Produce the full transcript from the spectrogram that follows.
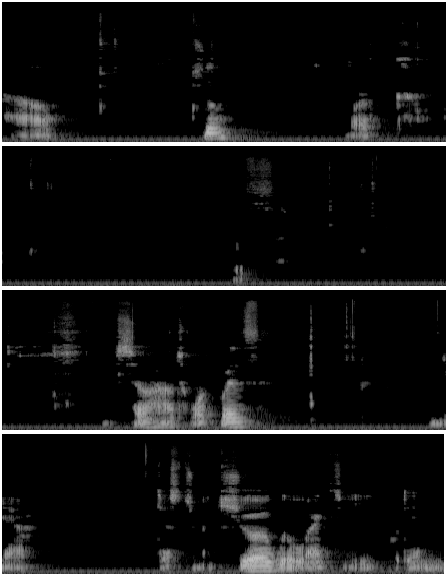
how to work with so how to work with. Yeah. Just to make sure we'll actually put in.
